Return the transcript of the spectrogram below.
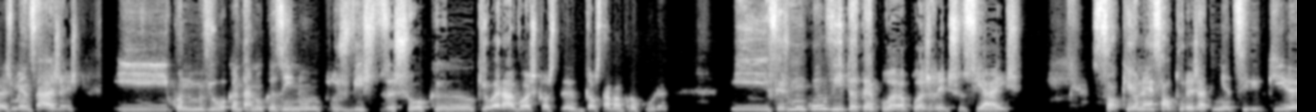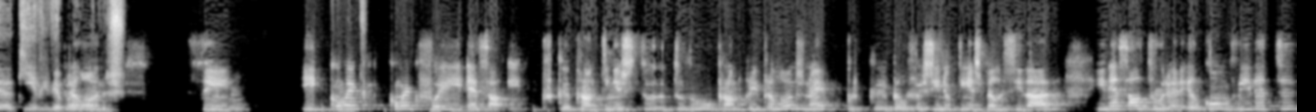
as mensagens. E quando me viu a cantar no casino, pelos vistos achou que, que eu era a voz que ele, que ele estava à procura. E fez-me um convite até pela, pelas redes sociais, só que eu nessa altura já tinha decidido que ia, que ia viver para, para Londres. Londres. Sim. Uhum. E como é, que, como é que foi essa. Porque, pronto, tinhas tu, tudo pronto para ir para Londres, não é? Porque pelo uhum. fascínio que tinhas pela cidade, e nessa uhum. altura ele convida-te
